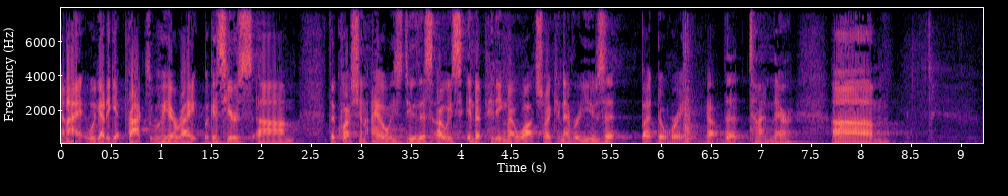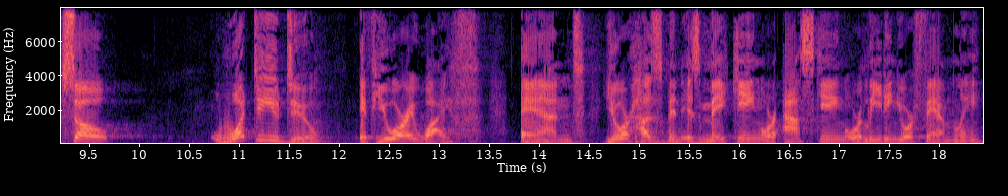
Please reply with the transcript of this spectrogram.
And I, we got to get practical here, right? Because here's um, the question. I always do this. I always end up hitting my watch so I can never use it. But don't worry, got that time there. Um, so, what do you do if you are a wife and your husband is making or asking or leading your family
